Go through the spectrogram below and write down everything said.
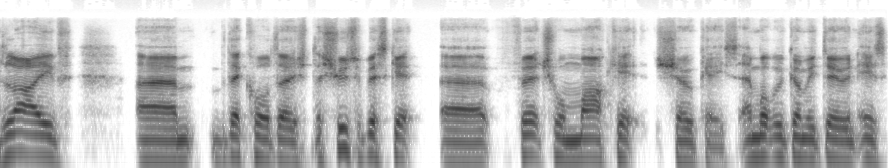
live Um, they're called the, the Shrewsbury Biscuit uh, Virtual Market Showcase. And what we're going to be doing is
